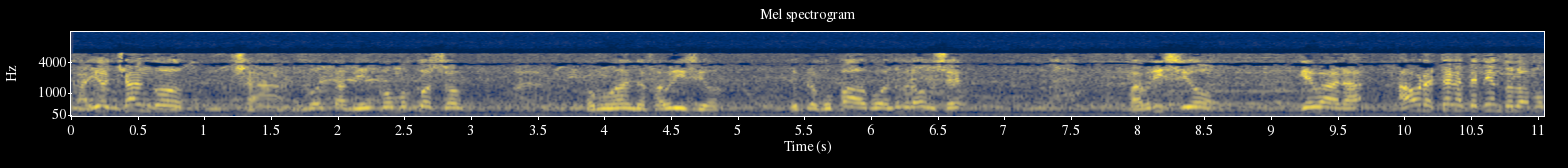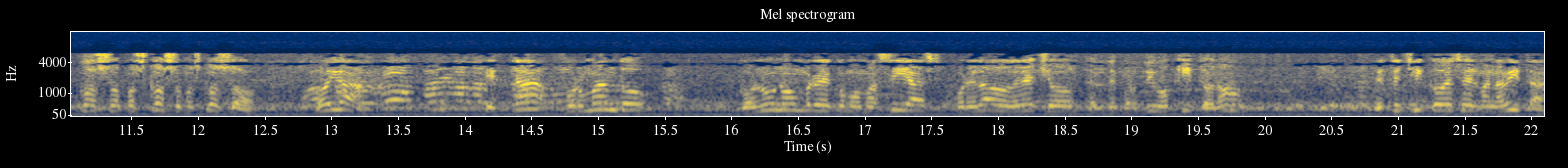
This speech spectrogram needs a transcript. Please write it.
Cayó Chango. Chango también con Moscoso. ¿Cómo anda Fabricio? Estoy preocupado con el número 11. Fabricio Guevara. Ahora están atendiéndolo a Moscoso, Moscoso, Moscoso. Oiga, está formando con un hombre como Macías por el lado derecho el Deportivo Quito, ¿no? Este chico es el Manavita.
